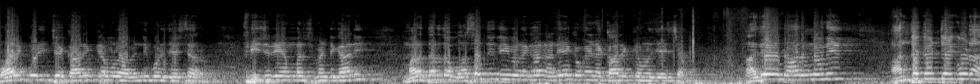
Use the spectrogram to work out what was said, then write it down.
వారికి కూడా ఇచ్చే కార్యక్రమాలు అవన్నీ కూడా చేశారు. ఫీజు రియంబర్స్మెంట్ కానీ మన తర్వాత వసతి దీవెన కానీ అనేకమైన కార్యక్రమాలు చేశాం. అదే దారిలోనే అంతకంటే కూడా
